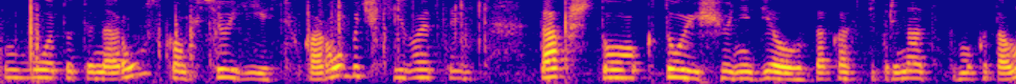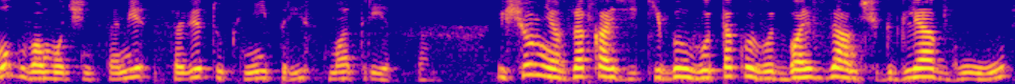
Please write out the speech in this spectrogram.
Вот тут и на русском все есть в коробочке в этой. Так что, кто еще не делал заказ по 13 каталогу, вам очень советую к ней присмотреться. Еще у меня в заказике был вот такой вот бальзамчик для губ.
